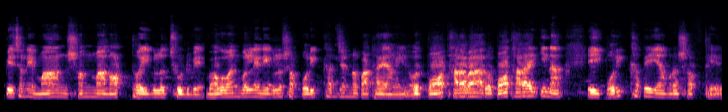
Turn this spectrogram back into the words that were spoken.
পেছনে মান, সম্মান, অর্থ এগুলো ছুটবে। ভগবান বললেন, এগুলো সব পরীক্ষার জন্য পাঠাই আমি। ওর পথ হারাবার, ও পথ হারাই কিনা, এই পরীক্ষাতেই আমরা সব ফেল।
